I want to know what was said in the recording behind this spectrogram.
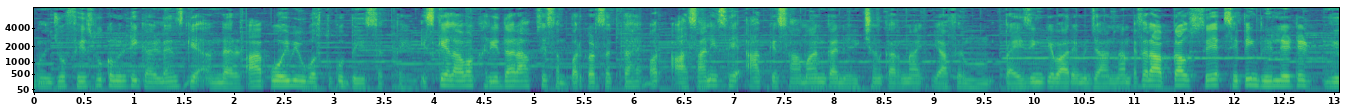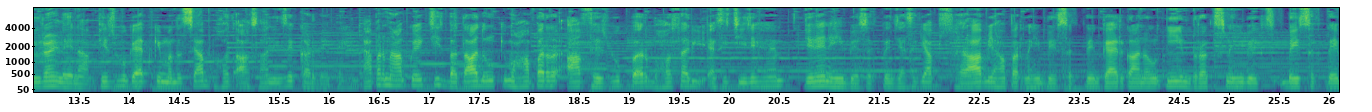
जो फेसबुक कम्युनिटी गाइडलाइंस के अंदर आप कोई भी वस्तु को बेच सकते हैं। इसके अलावा खरीदार आपसे संपर्क कर सकता है और आसानी से आपके सामान का निरीक्षण करना या फिर प्राइसिंग के बारे में जानना या फिर आपका उससे शिपिंग रिलेटेड विवरण लेना फेसबुक ऐप की मदद से आप बहुत आसानी से कर देते हैं। यहाँ पर मैं आपको एक चीज़ बता दूँ कि वहाँ पर आप फेसबुक पर बहुत सारी ऐसी चीज़ें हैं जिन्हें नहीं बेच सकते। जैसे कि आप शराब यहाँ पर नहीं बेच सकते, गैर कानूनी ड्रग्स नहीं बेच सकते,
